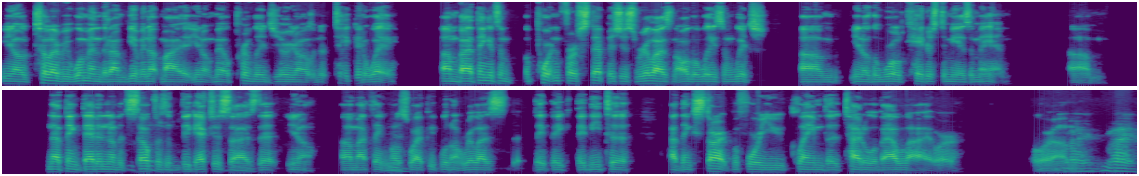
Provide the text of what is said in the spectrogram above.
you know, tell every woman that I'm giving up my, you know, male privilege or you know, take it away. Um, but I think it's an important first step is just realizing all the ways in which, um, you know, the world caters to me as a man. Um, and I think that in and of itself is a big exercise that you know um, I think most white people don't realize that they, they they need to I think start before you claim the title of ally or or um, right right.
